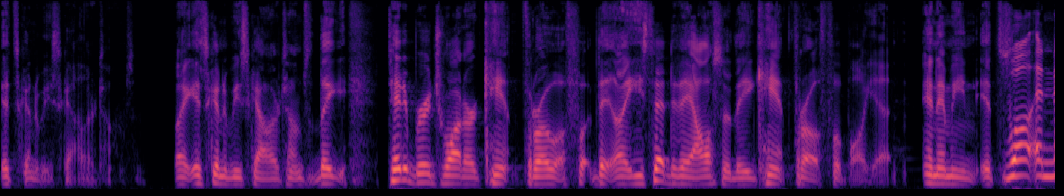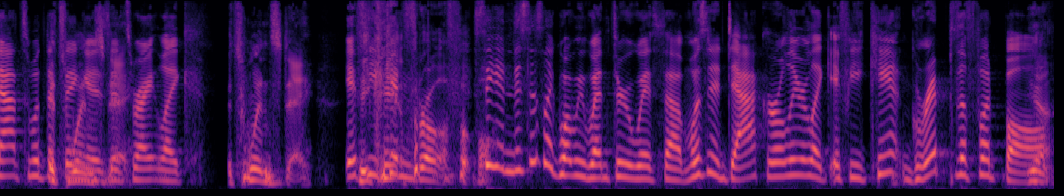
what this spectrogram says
it's gonna be Skylar Thompson. Like it's gonna be Skylar Thompson. They Teddy Bridgewater can't throw a foot. they- Like he said today, also that he can't throw a football yet. And I mean, it's Well, and that's what the thing Wednesday. is. It's right, like it's Wednesday. if he, he, can't can throw a football. See, and this is like what we went through with um, wasn't it Dak earlier? Like if he can't grip the football, Yeah.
